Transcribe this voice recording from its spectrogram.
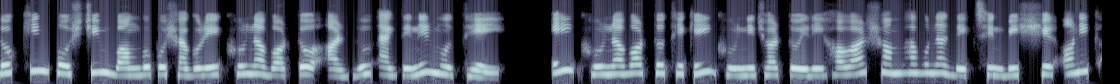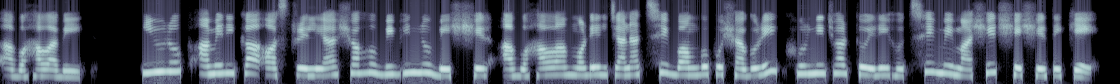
দক্ষিণ, পশ্চিম বঙ্গোপসাগরে ঘূর্ণাবর্ত আর দু একদিনের মধ্যেই। এই ঘূর্ণাবর্ত থেকেই ঘূর্ণিঝড় তৈরি হওয়ার সম্ভাবনা দেখছেন বিশ্বের অনেক আবহাওয়াবিদ। ইউরোপ, আমেরিকা, অস্ট্রেলিয়া সহ বিভিন্ন বিশ্বের আবহাওয়া মডেল জানাচ্ছে বঙ্গোপসাগরে ঘূর্ণিঝড় তৈরি হচ্ছে মে মাসের শেষের দিকে।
